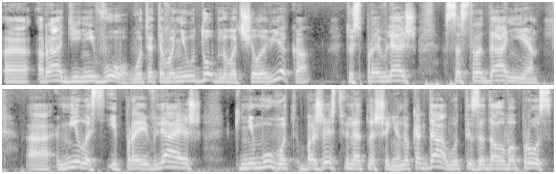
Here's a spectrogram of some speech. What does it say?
э, ради него, вот этого неудобного человека, то есть проявляешь сострадание, э, милость и проявляешь к нему вот божественное отношение. Но когда вот ты задал вопрос,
